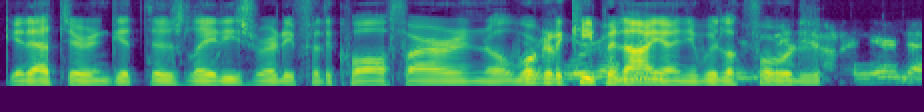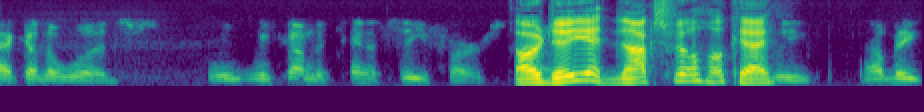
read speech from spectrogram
get out there and get those ladies ready for the qualifier, and uh, we're, going to keep an eye on you. We look forward to in your neck of the woods we, we come to Tennessee first. Oh, do you Knoxville? Okay. I'll be, I'll be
